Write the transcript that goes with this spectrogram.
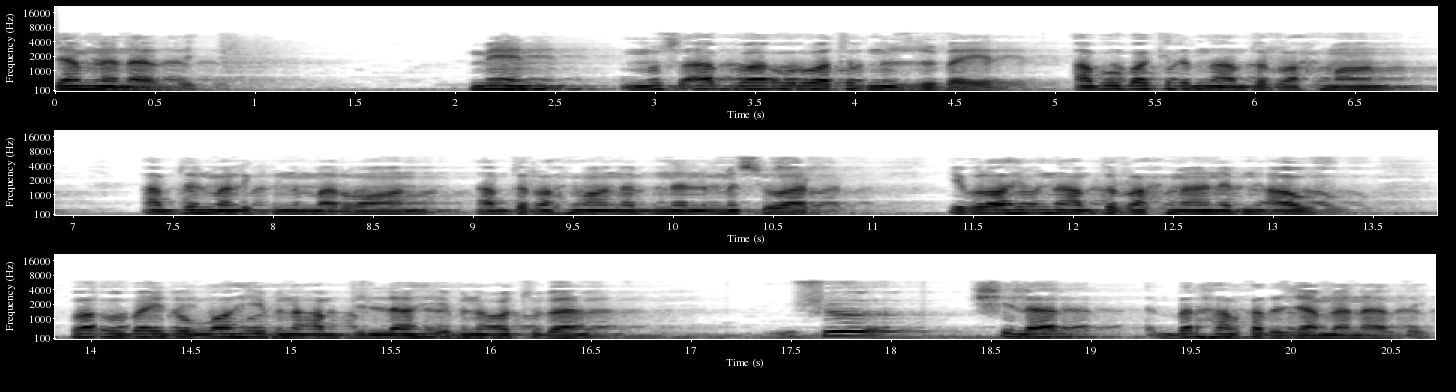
jamlanardik. Men musab va urvat ibn zubayr abu bakr ibn abdurahmon abdulmalik ibn marvon abdurahmon ibn al misvar ibrohim ibn abdurahmon ibn avf va ubaydulloh ibn abdulloh ibn utba. Shu kishilar bir halqada jamlanardik.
